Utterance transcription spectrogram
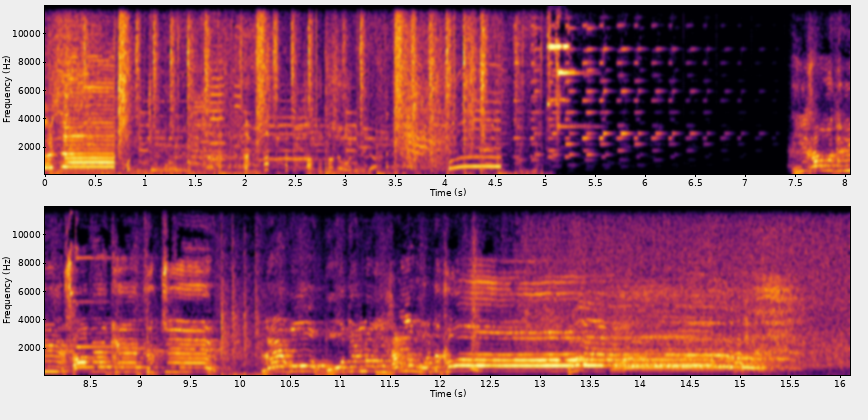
짜잔! 건종을 다 흩어져 버립니다. 이상호 TV 400회 특집 레고 모듈러 이상형 월드컵!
